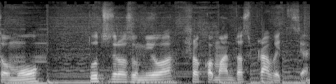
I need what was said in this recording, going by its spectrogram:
Тому тут зрозуміло, що команда справиться.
